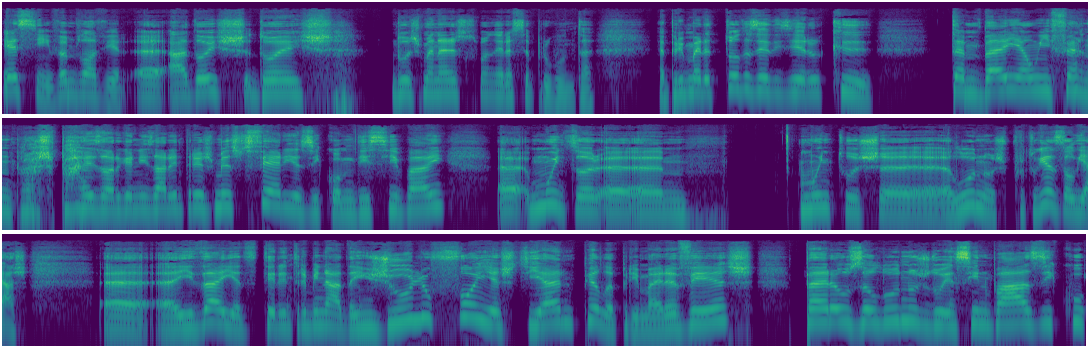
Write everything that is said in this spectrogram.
é assim, vamos lá ver. Uh, há dois, dois, duas maneiras de responder essa pergunta. A primeira de todas é dizer que também é um inferno para os pais organizarem três meses de férias e, como disse bem, muitos, muitos alunos portugueses, aliás, a, a ideia de terem terminado em julho foi este ano, pela primeira vez, para os alunos do ensino básico,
